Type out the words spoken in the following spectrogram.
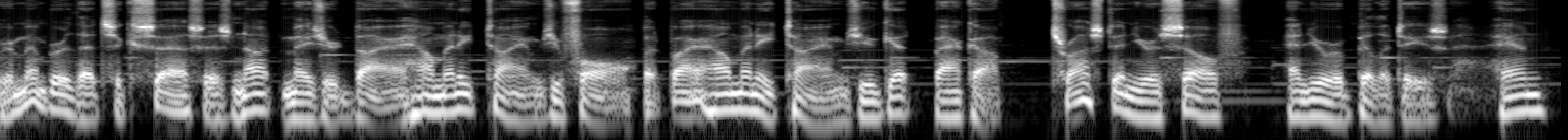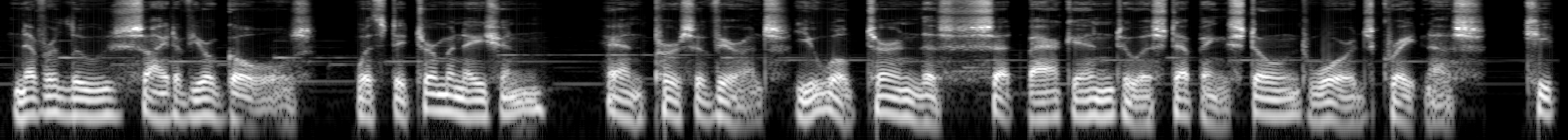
Remember that success is not measured by how many times you fall, but by how many times you get back up. Trust in yourself and your abilities, and never lose sight of your goals. With determination and perseverance, you will turn this setback into a stepping stone towards greatness. Keep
